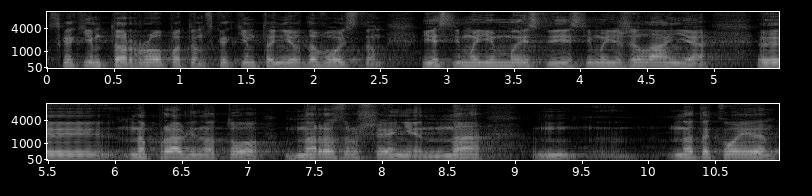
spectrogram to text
с каким-то ропотом, с каким-то неудовольствием, если мои мысли, если мои желания э, направлены на то, на разрушение, на, на такое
